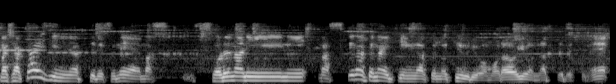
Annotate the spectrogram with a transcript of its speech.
まあ、社会人になってですね、まあ、それなりに、まあ、少なくない金額の給料をもらうようになってですね、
